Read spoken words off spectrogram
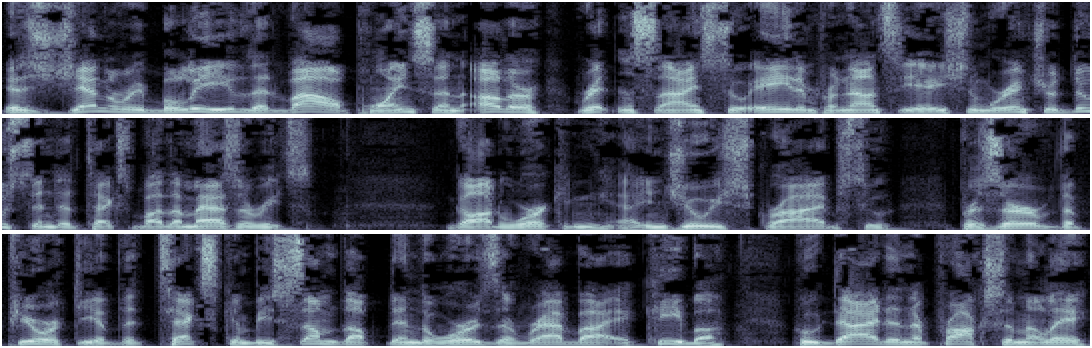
It is generally believed that vowel points and other written signs to aid in pronunciation were introduced into text by the Masoretes. God working uh, in Jewish scribes to preserve the purity of the text can be summed up in the words of Rabbi Akiba, who died in approximately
